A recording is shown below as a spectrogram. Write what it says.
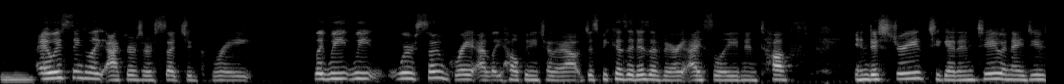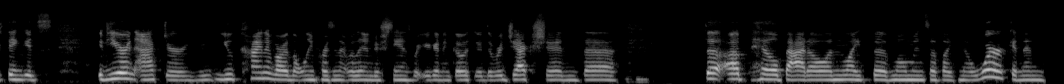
great. I always think like actors are such a great like we we we're so great at like helping each other out just because it is a very isolating and tough industry to get into and I do think it's if you're an actor you you kind of are the only person that really understands what you're going to go through the rejection the the uphill battle and like the moments of like no work and then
